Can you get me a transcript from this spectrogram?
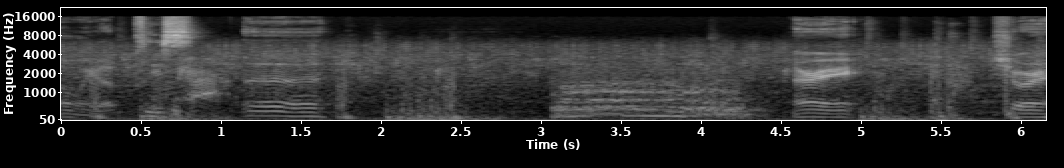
Oh my god, please. Uh. Alright. Sure.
